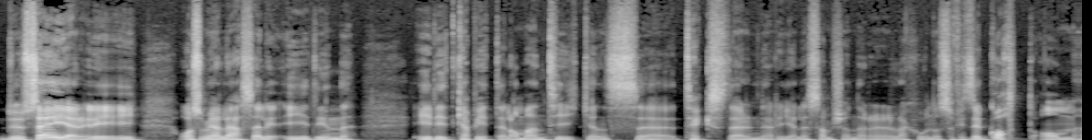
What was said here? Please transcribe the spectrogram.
du säger och som jag läser i, din, i ditt kapitel om antikens texter när det gäller samkönade relationer så finns det gott om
